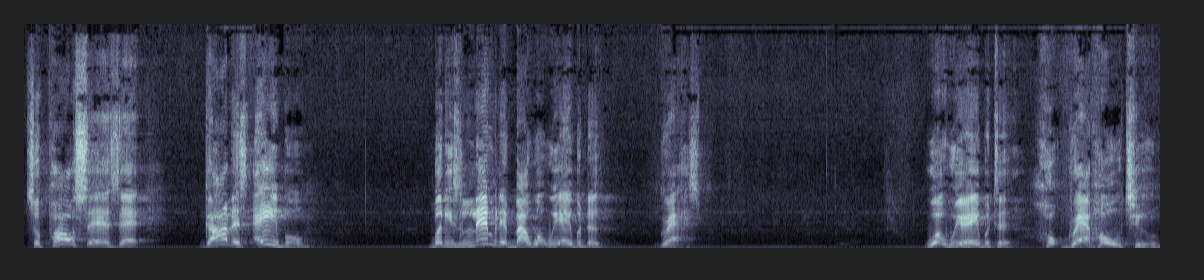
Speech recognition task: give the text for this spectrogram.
So Paul says that God is able, but he's limited by what we're able to grasp. What we're able to hold, grab hold to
